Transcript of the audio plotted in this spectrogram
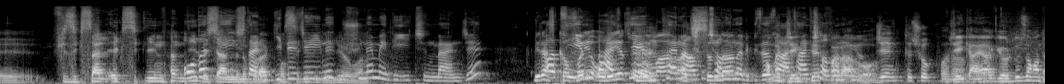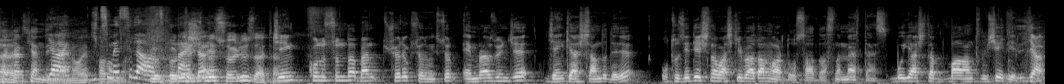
Ee, fiziksel eksikliğinden o değil da de şey kendini işte hani bırakması gibi gideceğini geliyor bana. düşünemediği için bence. Biraz Atayım, kafayı oraya belki koyma penaltı açısından. Bize Ama zaten Cenk'te var abi çalınıyor. o. Cenk'te çok var Cenk abi. ayağı gördüğü zaman Evet. takar kendini Ya yani o hep var gitmesi onda. lazım bence. söylüyor zaten. Cenk konusunda ben şöyle söylemek istiyorum. Emre az önce Cenk yaşlandı dedi. 37 yaşında başka bir adam vardı o sahada aslında Mertens. Bu yaşla bağlantılı bir şey değil. Ya,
